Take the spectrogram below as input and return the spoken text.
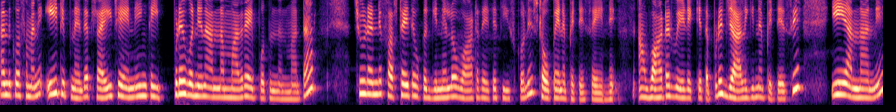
అందుకోసమని ఈ టిప్ని అయితే ట్రై చేయండి. ఇంకా ఇప్పుడే వండిన అన్నం మాదిరి అయిపోతుంది అనమాట చూడండి ఫస్ట్ అయితే ఒక గిన్నెలో వాటర్ అయితే తీసుకొని స్టవ్ పైన పెట్టేసేయండి. ఆ వాటర్ వేడెక్కేటప్పుడు జాలి గిన్నె పెట్టేసి ఈ అన్నాన్ని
